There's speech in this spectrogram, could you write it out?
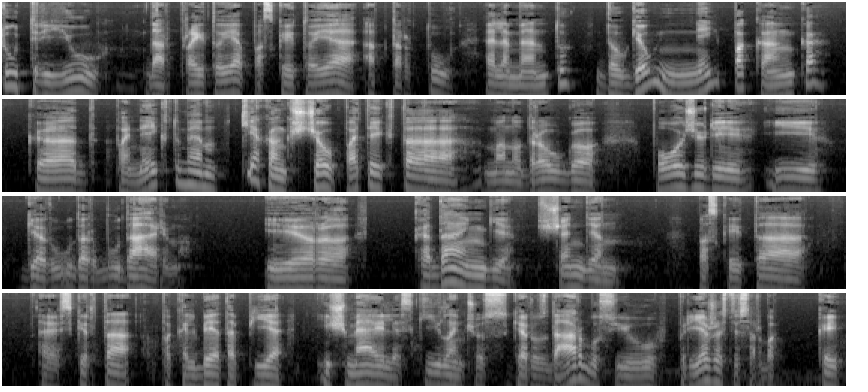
tų trijų dar praeitoje paskaitoje aptartų elementų daugiau nei pakanka, kad paneigtumėm kiek anksčiau pateiktą mano draugo požiūrį į gerų darbų darimą. Ir kadangi šiandien paskaita e, skirta pakalbėti apie iš meilės kylančius gerus darbus, jų priežastis arba kaip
